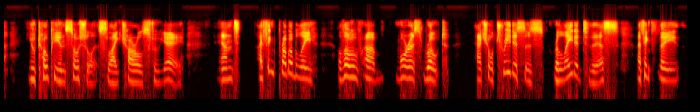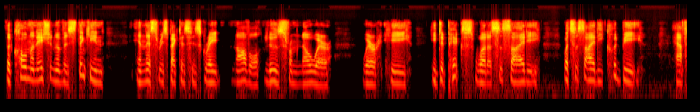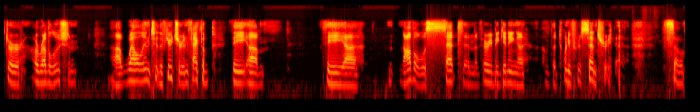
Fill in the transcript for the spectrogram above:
utopian socialists like Charles Fourier. And I think probably, although uh, Morris wrote actual treatises related to this, I think the the culmination of his thinking in this respect is his great novel News from Nowhere, where he he depicts what a society what society could be after a revolution uh, well into the future. In fact, the the um, the uh, novel was set in the very beginning uh, of the 21st century. so.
